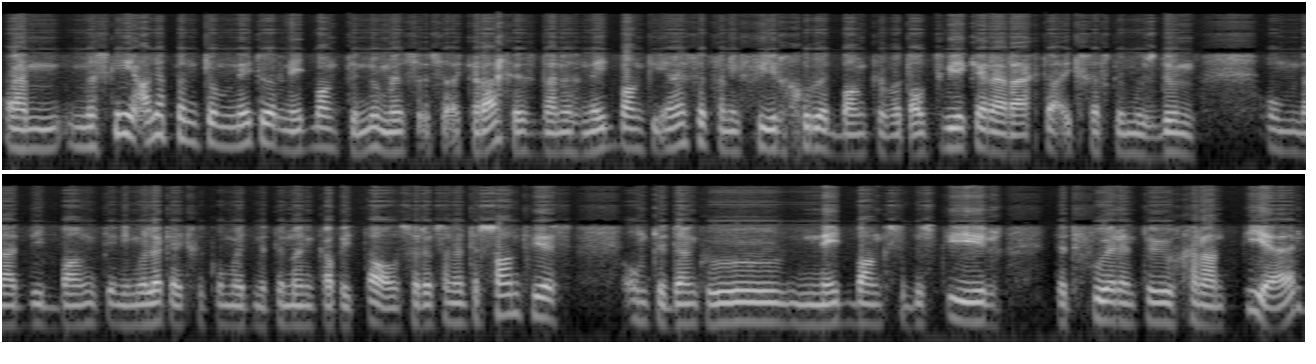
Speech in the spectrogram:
Ehm um, miskien 'n ander punt om net oor Netbank te noem is as ek reg is, dan is Netbank die enigste van die vier groot banke wat al twee keer 'n regte uitgifte moes doen omdat die bank in die moeilikheid gekom het met te min kapitaal. So dit sal interessant wees om te dink hoe Netbank se bestuur dit vorentoe gaan hanteer.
